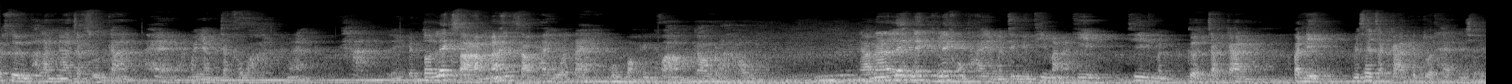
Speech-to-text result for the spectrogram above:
็คือพลังงานจากศูนย์กลางแผ่มายังจักรวาลนะค่ะอย่างเป็นต้นเลขสามนะเลขสามไทยหัวแตกบ่งบอกถึงความก้าวร้าวอืมนะครับดังนั้นเลขเลขเลขของไทยมันจึงมีที่มาที่ที่มันเกิดจากการประดิษฐ์ไม่ใช่จากการเป็นตัวแทนเฉย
